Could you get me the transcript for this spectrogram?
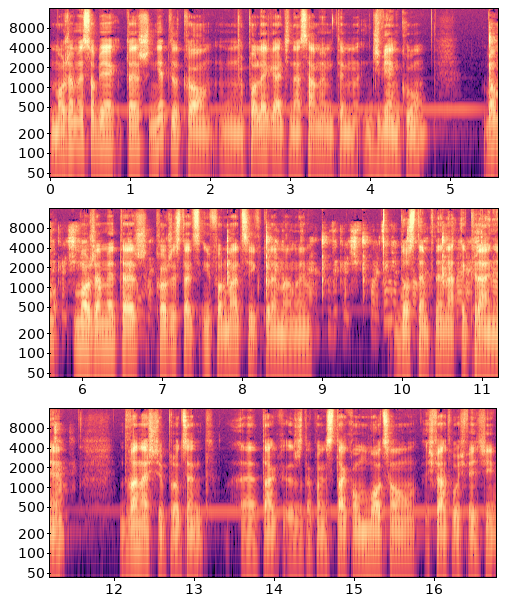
Możemy sobie też nie tylko mm, polegać na samym tym dźwięku, bo możemy też korzystać z informacji, które mamy dostępne na głosowe. 12%. ekranie. 12%, e, tak, że tak powiem, z taką mocą światło świeci,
